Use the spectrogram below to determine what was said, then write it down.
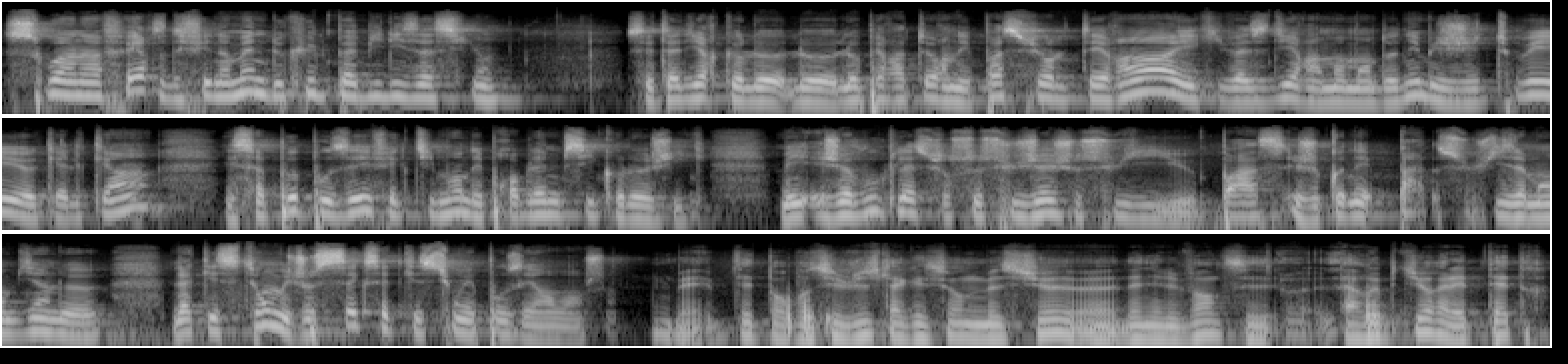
soit à l'inverse des phénomènes de culpabilisation. C'est-à-dire que l'opérateur n'est pas sur le terrain et qui va se dire à un moment donné, mais j'ai tué euh, quelqu'un, et ça peut poser effectivement des problèmes psychologiques. Mais j'avoue que là, sur ce sujet, je suis pas, je connais pas suffisamment bien la question, mais je sais que cette question est posée en revanche. Peut-être pour poursuivre juste la question de Monsieur euh, Daniel Vente, la rupture, elle est peut-être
